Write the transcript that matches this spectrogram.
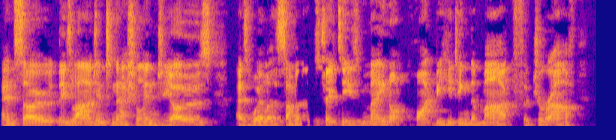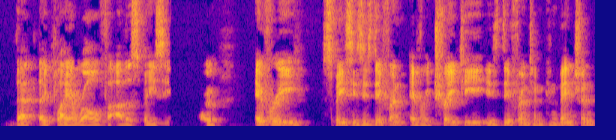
And so these large international NGOs, as well as some of these treaties, may not quite be hitting the mark for giraffe that they play a role for other species. So every species is different, every treaty is different and convention.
